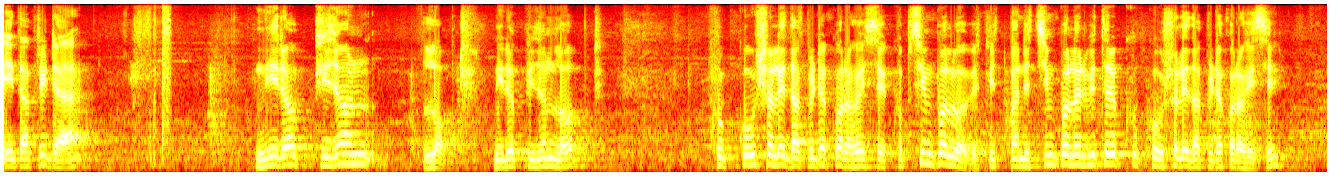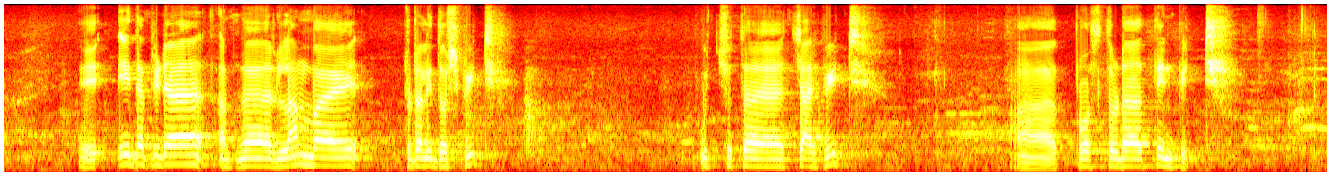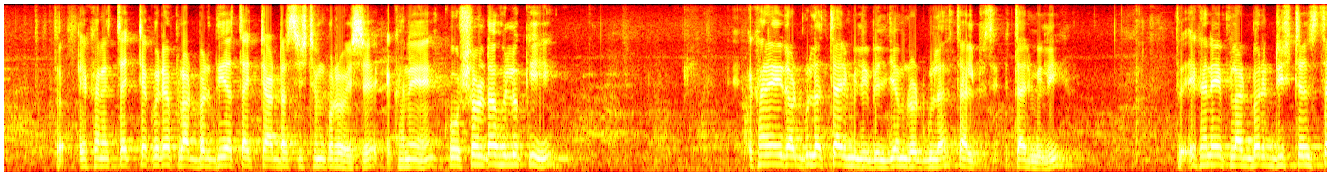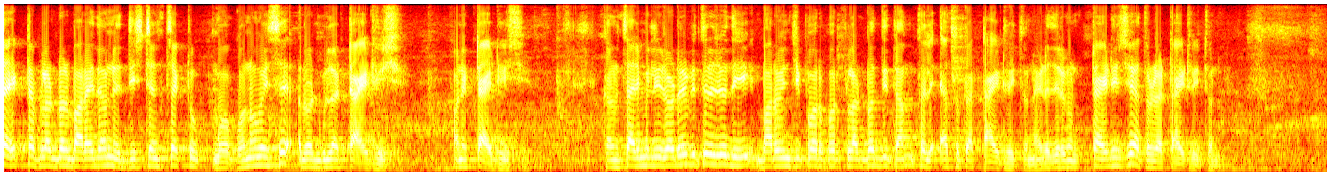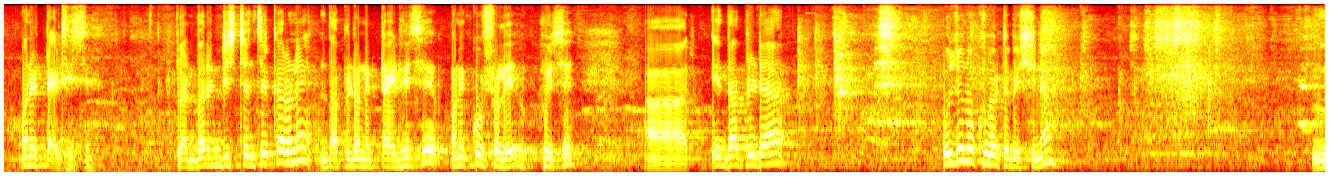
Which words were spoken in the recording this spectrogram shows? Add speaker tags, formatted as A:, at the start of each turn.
A: এই দাপড়িটা নীরব ফিজন লফট নীরব ফিজন লফট খুব কৌশলে দাপড়িটা করা হয়েছে, খুব সিম্পলভাবে মানে সিম্পলের ভিতরে খুব কৌশলে দাপড়িটা করা হয়েছে। এই দাপড়িটা আপনার লম্বায় টোটালি দশ ফিট উচ্চতা চার ফিট আর প্রস্তটা তিন ফিট তো এখানে চারটা করে প্লাটবার দিয়ে চারটা আড্ডার সিস্টেম করা হয়েছে। এখানে কৌশলটা হলো কি? এখানে এই রডগুলো চার মিলি বেলজিয়াম রডগুলো চার চার মিলি। তো এখানে এই প্লাটবারের ডিস্টেন্সটা একটা প্লাটবার বাড়াই দেওয়া ডিস্টেন্সটা একটু ঘন হয়েছে রডগুলো টাইট হয়েছে, অনেক টাইট হয়েছে। কারণ চার মিলি রডের ভিতরে যদি বারো ইঞ্চি পর পর প্লাটবার দিতাম, তাহলে এতটা টাইট হইতো না। এটা যেরকম টাইট হয়েছে, এতটা টাইট হইতো না। অনেক টাইট হয়েছে। প্লাটবারের ডিস্টেন্সের কারণে দাপড়িটা অনেক টাইট হয়েছে, অনেক কৌশলে হয়েছে। আর এই দাপড়িটা ওজনও খুব একটা বেশি না।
